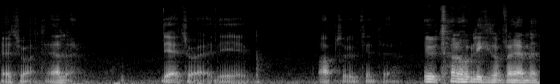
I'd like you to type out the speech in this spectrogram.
Det tror jag inte heller. Det tror jag det är absolut inte. Utan att liksom för det här, men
